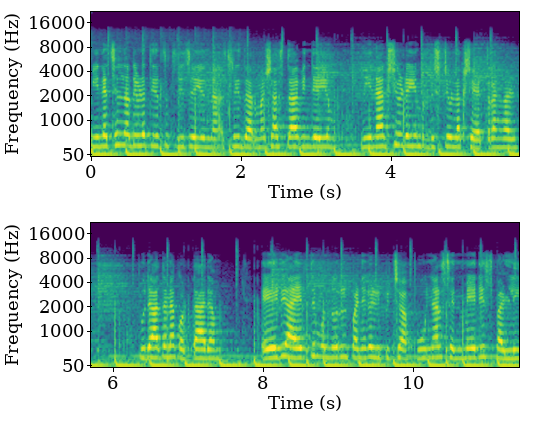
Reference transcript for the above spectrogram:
മീനച്ചൽ നദിയുടെ തീരത്ത് സ്ഥിതി ചെയ്യുന്ന ശ്രീ ധർമ്മശാസ്താവിന്റെയും മീനാക്ഷിയുടെയും പ്രതിഷ്ഠയുള്ള ക്ഷേത്രങ്ങൾ പുരാതന കൊട്ടാരം എ ഡി ആയിരത്തി മുന്നൂറിൽ പണി കഴിപ്പിച്ച പൂഞ്ഞാർ സെന്റ് മേരീസ് പള്ളി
